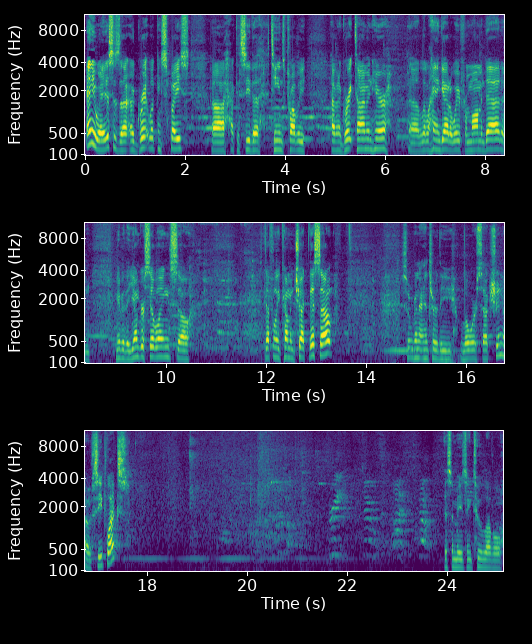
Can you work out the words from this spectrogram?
anyway, this is a, a great looking space. Uh, I can see the teens probably having a great time in here. a little hangout away from mom and dad and maybe the younger siblings. So definitely come and check this out. So we're going to enter the lower section of Seaplex. This amazing two-level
